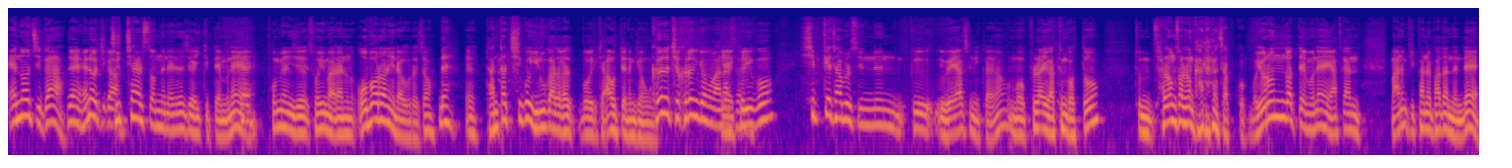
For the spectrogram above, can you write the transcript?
에너지가, 네, 에너지가 주체할 수 없는 에너지가 있기 때문에 네. 보면 이제 소위 말하는 오버런이라고 그러죠. 네. 예, 단타 치고 이루 가다가 뭐 이렇게 아웃되는 경우. 그렇죠. 그런 경우 많아요. 예, 그리고 쉽게 잡을 수 있는 그 외야수니까요. 뭐 플라이 같은 것도 좀 설렁설렁 가다가 잡고 뭐 이런 것 때문에 약간 많은 비판을 받았는데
